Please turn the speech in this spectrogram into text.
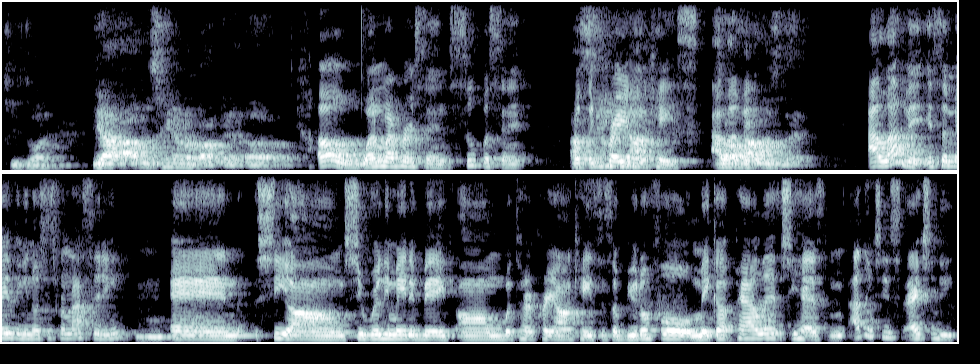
She's doing it. Yeah, I was hearing about that. Uh, oh, one more person, Supa Cent, with the crayon that. case. I so love it. How was that? I love it. It's amazing. You know, she's from my city, mm-hmm. and she um she really made it big um with her crayon case. It's a beautiful makeup palette. She has, I think she's actually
